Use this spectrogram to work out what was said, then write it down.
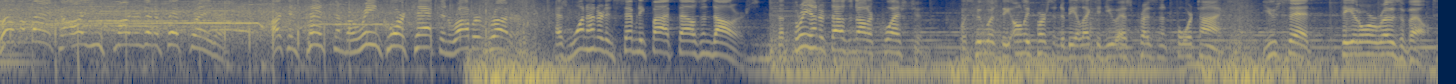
Welcome back to Are You Smarter Than a Fifth Grader? Our contestant, Marine Corps Captain Robert Rutter, has $175,000. The $300,000 question was who was the only person to be elected U.S. president four times? You said Theodore Roosevelt.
